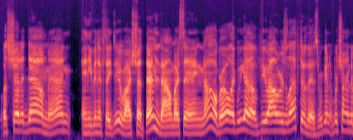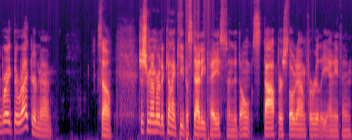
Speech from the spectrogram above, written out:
let's shut it down, man." And even if they do, I shut them down by saying, "No, bro, like we got a few hours left of this. We're to we're trying to break the record, man." So, just remember to kind of keep a steady pace and to don't stop or slow down for really anything.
